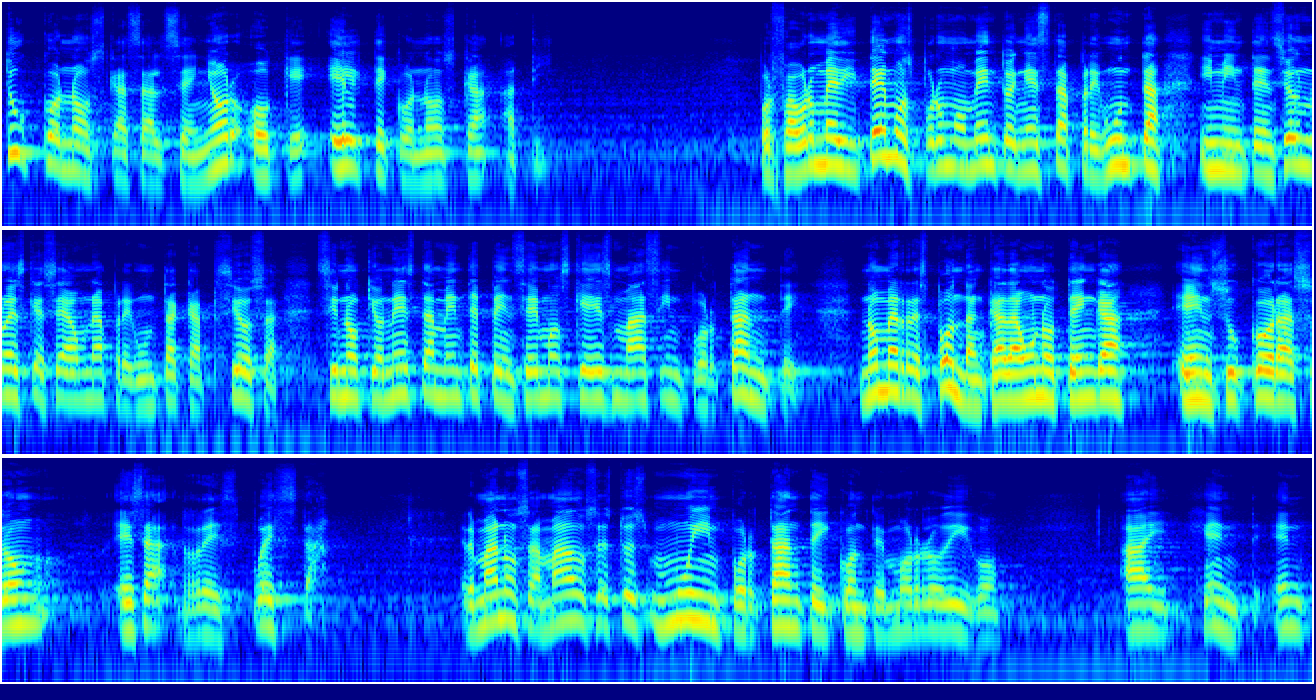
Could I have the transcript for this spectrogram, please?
tú conozcas al Señor o que Él te conozca a ti? Por favor, meditemos por un momento en esta pregunta y mi intención no es que sea una pregunta capciosa, sino que honestamente pensemos que es más importante. No me respondan, cada uno tenga en su corazón esa respuesta. Hermanos amados, esto es muy importante y con temor lo digo. Hay gente en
